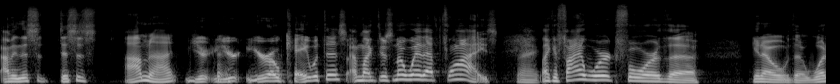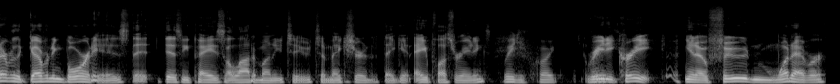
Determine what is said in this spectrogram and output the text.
I mean, this is, this is, I'm not. you're, you're, you're okay with this? I'm like, There's no way that flies. Right. Like if I worked for the you know the whatever the governing board is that Disney pays a lot of money to to make sure that they get A plus ratings. Reedy Creek. Reedy Creek, you know, food and whatever,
